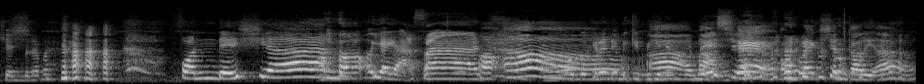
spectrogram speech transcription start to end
shade berapa? Foundation. Oh, oh yayasan. Ah, ah. oh gue kira dia bikin bikinin Ah, foundation. bangke, complexion kali ah.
